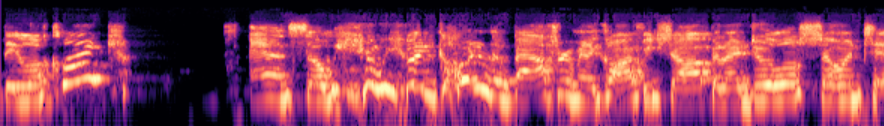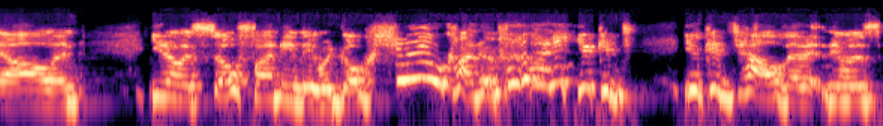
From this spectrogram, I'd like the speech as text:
they look like? And so we, we would go into the bathroom in a coffee shop, and I'd do a little show and tell. And, you know, it's so funny. They would go, shoo, kind of, you can, you can tell that it, it was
